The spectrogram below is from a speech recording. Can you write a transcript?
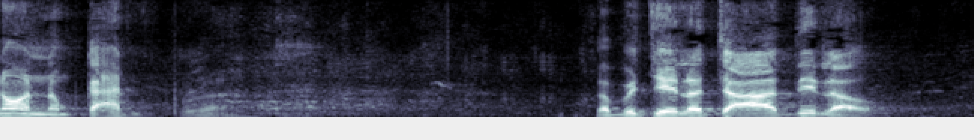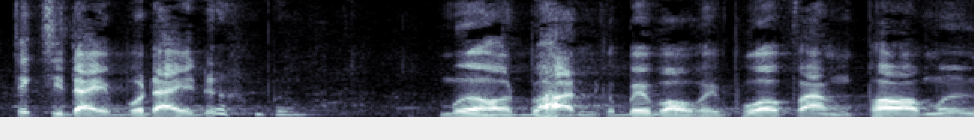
นอนน้ำกันก็ไปเจรจาที่เราเท็กสิได้บ่ได้เด้อเมื่อหอดบานก็ไปบอกให้ผัวฟังพ่อมึง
